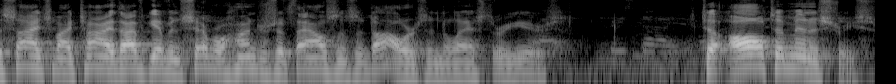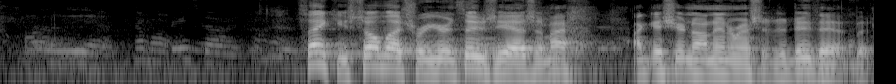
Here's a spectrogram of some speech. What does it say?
Besides my tithe, I've given several hundreds of thousands of dollars in the last three years to all to Ministries. Thank you so much for your enthusiasm. I, I guess you're not interested to do that, but.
